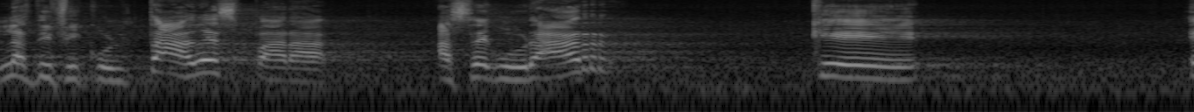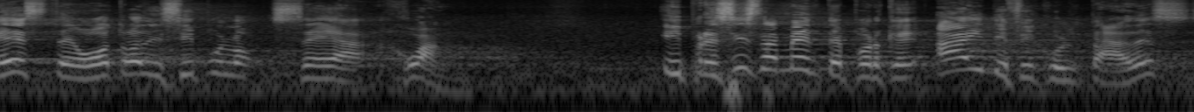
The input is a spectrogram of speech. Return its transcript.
las dificultades para asegurar que este otro discípulo sea Juan. Y precisamente porque hay dificultades,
